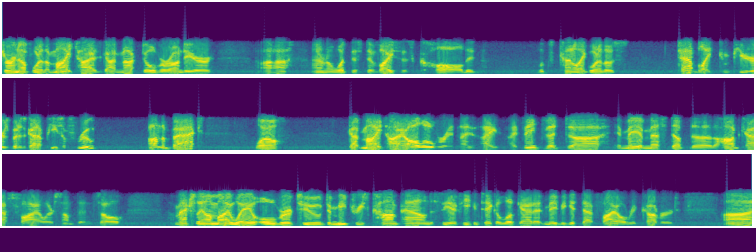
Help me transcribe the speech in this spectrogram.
sure enough, one of the mai tais got knocked over onto your uh, I don't know what this device is called. It looks kind of like one of those tablet computers, but it's got a piece of fruit on the back. Well, got mai tai all over it, and I I, I think that uh, it may have messed up the the Hobcast file or something. So I'm actually on my way over to Dimitri's compound to see if he can take a look at it, and maybe get that file recovered. Uh,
